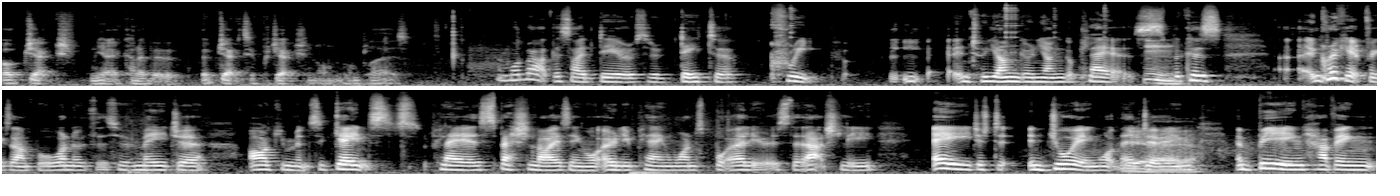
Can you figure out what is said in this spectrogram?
object you know kind of objective projection on, on players. And what about this idea of sort of data creep into younger and younger players? Mm. because uh, in cricket, for example, one of the sort of major arguments against players specialising or only playing one sport earlier is that actually a just enjoying what they're yeah, doing and being having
